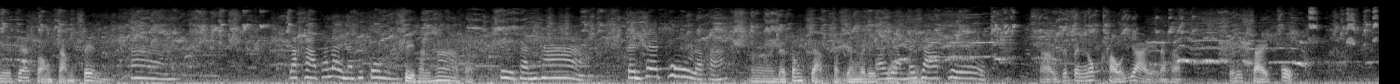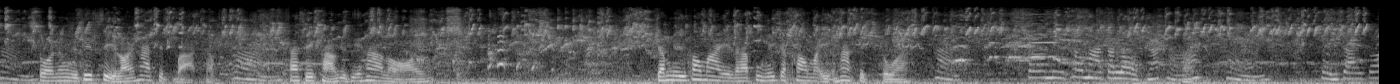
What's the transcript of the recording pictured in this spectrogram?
มีแค่สองสามเส้น อ่า ราคาเท่าไหร่นะพี่กุ้ง4,500ครับสี่พันห้าเป็นเพศผู้เหรอคะเออเดี๋ยวต้องจับครับยังไม่ได้อ๋อจับยังไม่ทราบเพศครับจะเป็นนกเขาใหญ่นะครับ เป็นสายกุก ค่ะตัวหนึ่งอยู่ที่ 450 บาทครับ ค่ะ ถ้าสีขาวอยู่ที่ 500 จะมีเข้ามาอีกนะครับพรุ่งนี้จะเข้ามาอีก 50 ตัว ค่ะ ก็มีเข้ามาตลอดนะคะครับค่ะสนใจก็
